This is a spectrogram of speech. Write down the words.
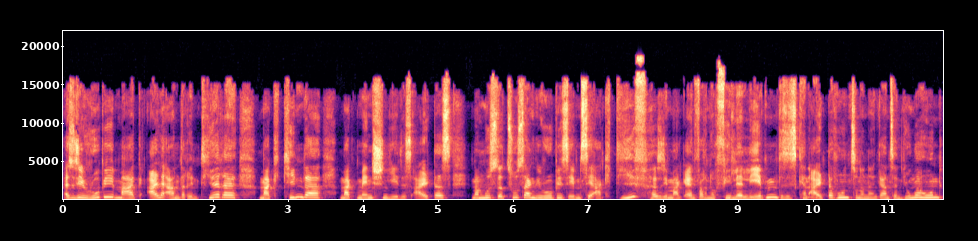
Also die Ruby mag alle anderen Tiere, mag Kinder, mag Menschen jedes Alters. Man muss dazu sagen, die Ruby ist eben sehr aktiv, also die mag einfach noch viel erleben. Das ist kein alter Hund, sondern ein ganz ein junger Hund.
